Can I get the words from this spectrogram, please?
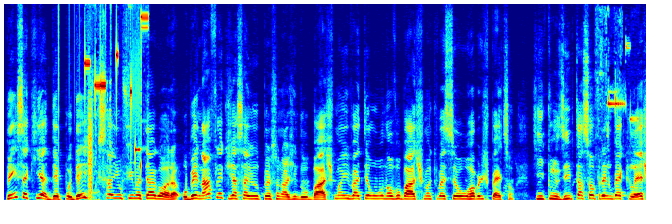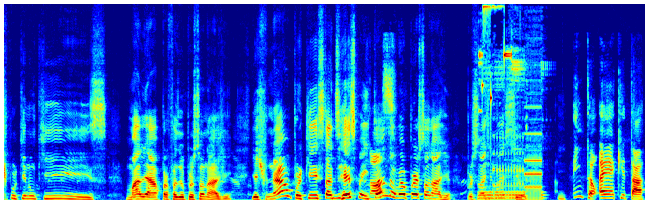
Pensa que depois, desde que saiu o filme até agora, o Ben Affleck já saiu do personagem do Batman e vai ter um novo Batman que vai ser o Robert Pattinson, que inclusive tá sofrendo backlash porque não quis malhar pra fazer o personagem. E a gente, não, porque está desrespeitando Nossa. o meu personagem. O personagem não é seu. Então, é que tá.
